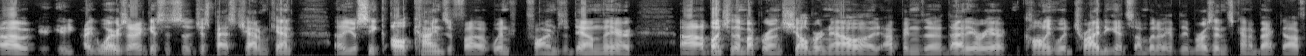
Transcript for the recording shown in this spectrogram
Uh, where is that? I guess it's uh, just past Chatham Kent. Uh, you'll see all kinds of uh, wind farms down there. A bunch of them up around Shelburne now, up in the, that area. Collingwood tried to get some, but the residents kind of backed off.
